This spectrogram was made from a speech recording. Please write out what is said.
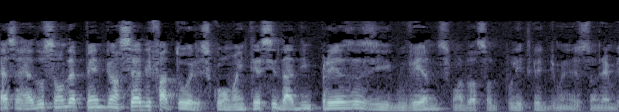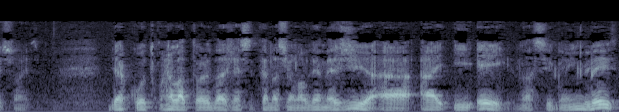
Essa redução depende de uma série de fatores, como a intensidade de empresas e governos com a adoção de políticas de diminuição de emissões de acordo com o relatório da Agência Internacional de Energia, a IEA, na sigla em inglês,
